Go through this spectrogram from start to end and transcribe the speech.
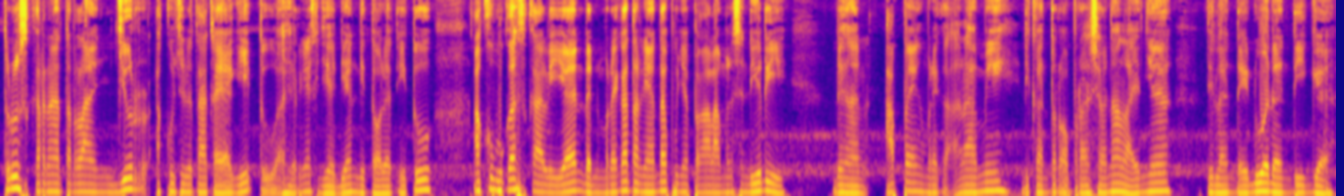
Terus karena terlanjur aku cerita kayak gitu, akhirnya kejadian di toilet itu aku buka sekalian dan mereka ternyata punya pengalaman sendiri dengan apa yang mereka alami di kantor operasional lainnya di lantai 2 dan 3.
